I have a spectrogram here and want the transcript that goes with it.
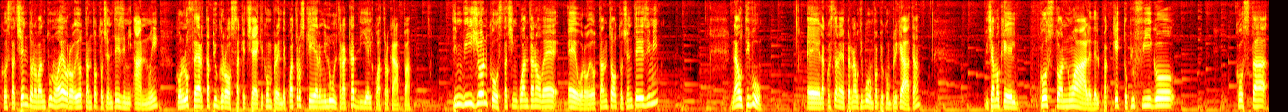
costa 191,88 euro annui con l'offerta più grossa che c'è che comprende 4 schermi, l'Ultra HD e il 4K. Team Vision costa 59,88 euro. Now TV, eh, la questione per Now TV è un po' più complicata. Diciamo che il costo annuale del pacchetto più figo costa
